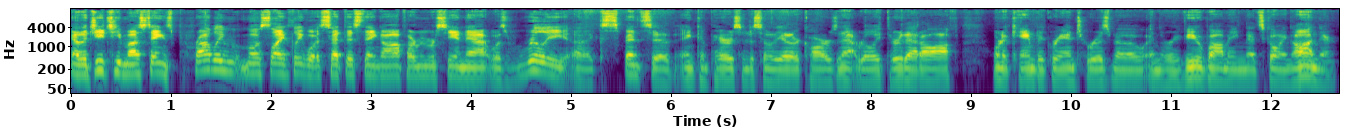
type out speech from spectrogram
Now the GT Mustang is probably most likely what set this thing off. I remember seeing that was really uh, expensive in comparison to some of the other cars, and that really threw that off when it came to Gran Turismo and the review bombing that's going on there.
